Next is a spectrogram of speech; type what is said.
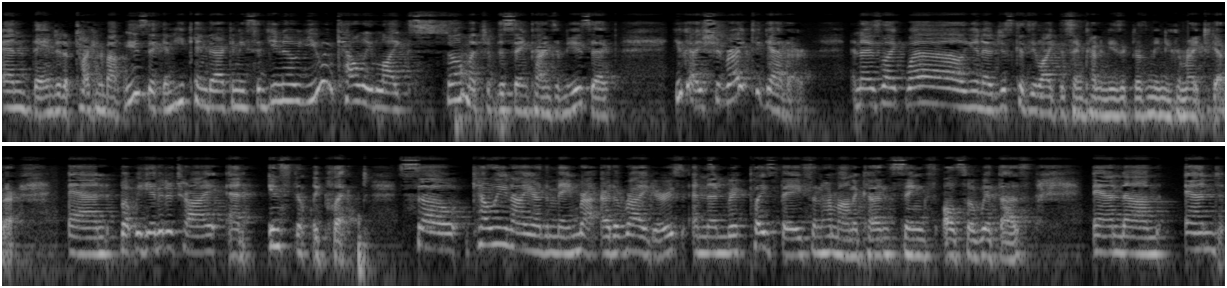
and they ended up talking about music and he came back and he said, you know, you and Kelly like so much of the same kinds of music. You guys should write together. And I was like, well, you know, just because you like the same kind of music doesn't mean you can write together. And, but we gave it a try and instantly clicked. So Kelly and I are the main, are the writers and then Rick plays bass and harmonica and sings also with us. And, um, and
